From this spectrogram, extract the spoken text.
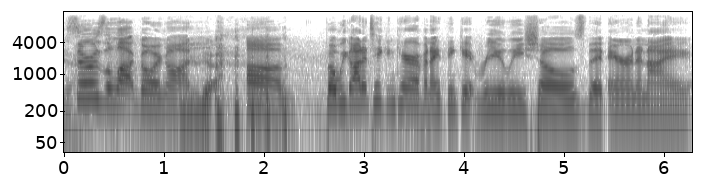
yeah. there was a lot going on. Yeah. um, but we got it taken care of, and I think it really shows that Aaron and I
